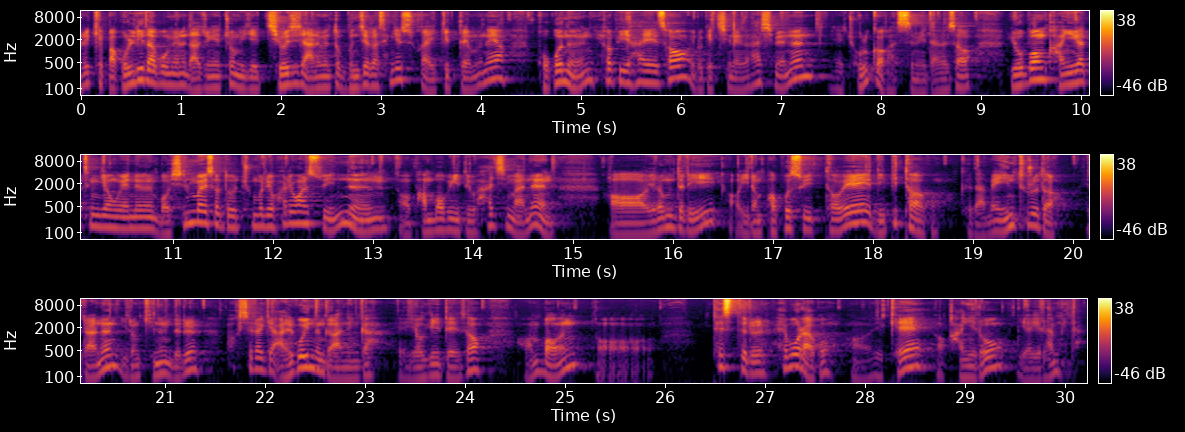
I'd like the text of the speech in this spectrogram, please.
이렇게 막 올리다 보면 나중에 좀 이게 지워지지 않으면 또 문제가 생길 수가 있기 때문에요 그거는 협의하에서 이렇게 진행을 하시면은 예, 좋을 것 같습니다. 그래서 요번 강의 같은 경우에는 뭐 실무에서도 충분히 활용할 수 있는 어, 방법이기도 하지만은 어, 여러분들이 어, 이런 버프 스위터의 리피터하고 그 다음에 인트루더라는 이런 기능들을 확실하게 알고 있는가 아닌가? 예, 여기에 대해서 한번 어, 테스트를 해보라고 어, 이렇게 어, 강의로 이야기를 합니다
